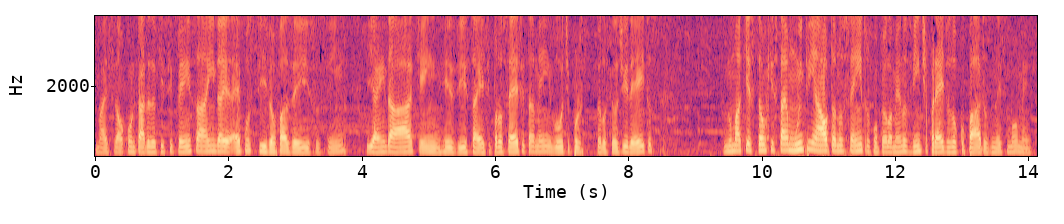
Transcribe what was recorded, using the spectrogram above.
mas ao contrário do que se pensa, ainda é possível fazer isso sim, e ainda há quem resista a esse processo e também lute por, pelos seus direitos, numa questão que está muito em alta no centro, com pelo menos 20 prédios ocupados nesse momento.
